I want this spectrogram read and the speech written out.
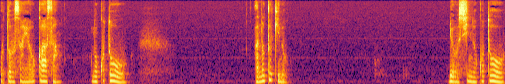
お父さんやお母さんのことをあの時の両親のことを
